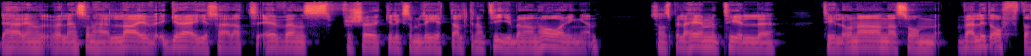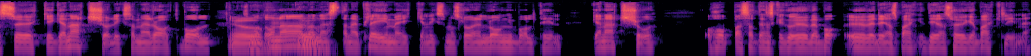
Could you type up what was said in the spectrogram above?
det här är väl en sån här live-grej, så här att Evans försöker liksom leta alternativ, men han har ingen. Så han spelar hem till, eh, till Onana som väldigt ofta söker Garnacho, liksom en rak boll. Jo, som att Onana jo. nästan är playmaken, liksom och slår en lång boll till Garnacho och hoppas att den ska gå över, över deras, back, deras höga backlinje.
